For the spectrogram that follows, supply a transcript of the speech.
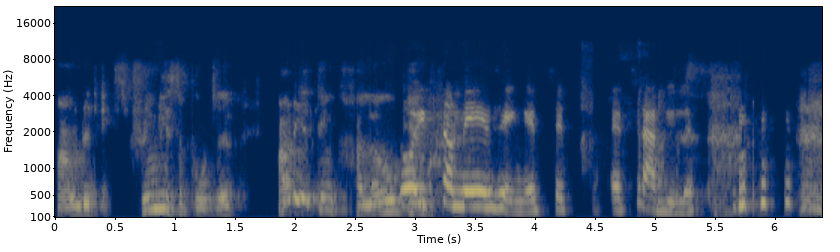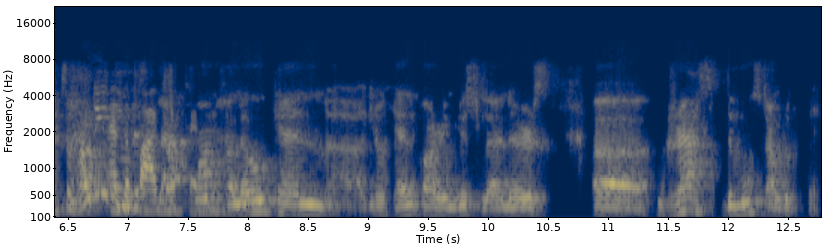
found it extremely supportive how do you think Hallo? Oh, can... it's amazing. It's it's it's fabulous. so how do you think this platform Hallo can uh, you know help our English learners uh, grasp the most out of it,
